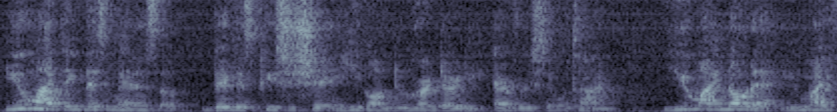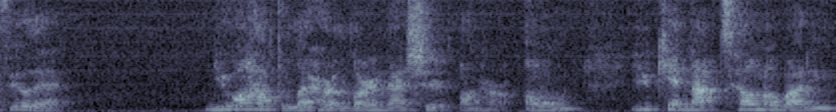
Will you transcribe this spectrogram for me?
You might think this man is the biggest piece of shit, and he gonna do her dirty every single time. You might know that. You might feel that. You gonna have to let her learn that shit on her own. You cannot tell nobody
